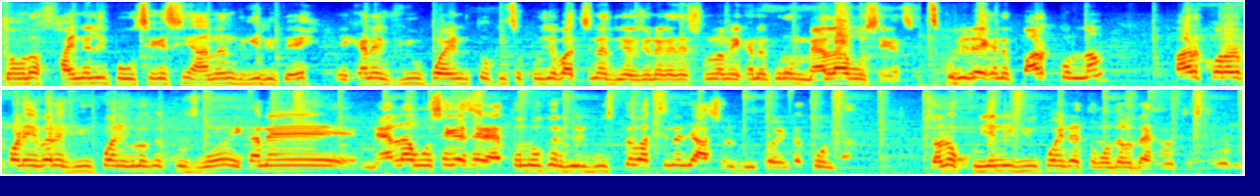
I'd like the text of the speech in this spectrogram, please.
তো আমরা ফাইনালি পৌঁছে গেছি আনন্দগিরিতে। এখানে ভিউ পয়েন্ট তো কিছু খুঁজে পাচ্ছি না দু একজনের কাছে। শুনলাম এখানে পুরো মেলা বসে গেছে। স্কুটিটা এখানে পার্ক করলাম। পার্ক করার পরে এবারে ভিউ পয়েন্ট গুলোকে খুঁজবো। এখানে মেলা বসে গেছে আর এত লোকের ভিড়, বুঝতে পারছি না যে আসল ভিউ পয়েন্টটা কোনটা। চলো খুঁজে নিই ভিউ পয়েন্ট আর তোমাদেরও দেখানোর চেষ্টা করি।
